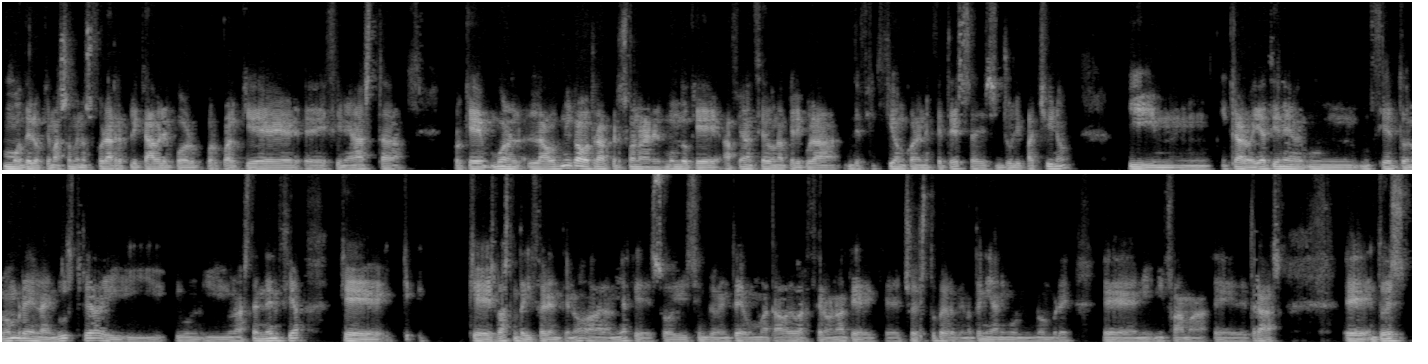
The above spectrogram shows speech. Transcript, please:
modelo que más o menos fuera replicable por, por cualquier eh, cineasta. Porque, bueno, la única otra persona en el mundo que ha financiado una película de ficción con NFTs es Julie Pacino. Y, claro, ella tiene un, cierto nombre en la industria y, una ascendencia que, que es bastante diferente ¿no? a la mía, que soy simplemente un matado de Barcelona que, he hecho esto, pero que no tenía ningún nombre eh, ni, fama eh, detrás. Eh, entonces,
